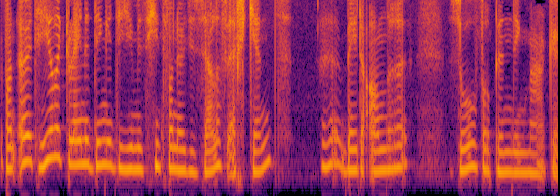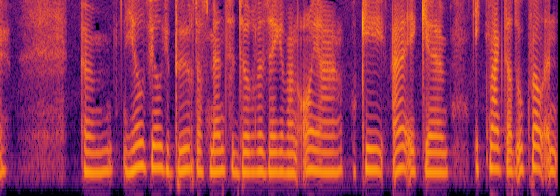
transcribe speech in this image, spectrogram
vanuit hele kleine dingen die je misschien vanuit jezelf erkent hè, bij de anderen, zo verbinding maken. Ehm, heel veel gebeurt als mensen durven zeggen van, oh ja, oké, ik, eh, ik maak dat ook wel in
